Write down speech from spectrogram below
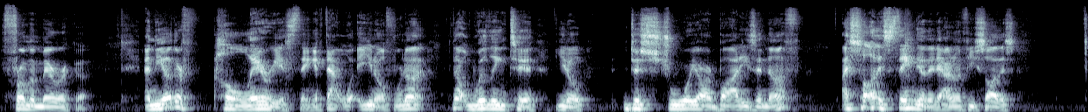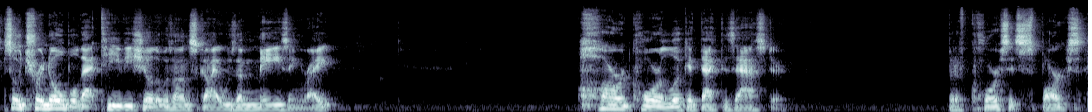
from America. And the other hilarious thing, if that you know, if we're not not willing to, you know, destroy our bodies enough, I saw this thing the other day. I don't know if you saw this so Chernobyl, that TV show that was on Sky, was amazing, right? Hardcore look at that disaster. But of course, it sparks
